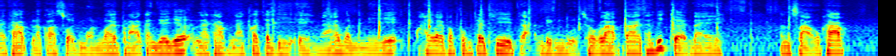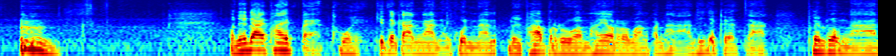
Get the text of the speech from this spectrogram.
นะครับ แล้วก็สวดมนต์ไหว้พระกันเยอะๆนะครับนะก็จะดีเองนะ วันนี้ให้ไหว้พระภูมิเจ้าที่จะดึงดูดโชคลาภได้ท่านที่เกิดในวันเสาร์ครับ วันนี้ได้ไพ่8ถ้วย กิจการงานของคุณนั้น โดยภาพรวมให้ระวังปัญหาที่จะเกิดจากเพื่อนร่วมงาน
